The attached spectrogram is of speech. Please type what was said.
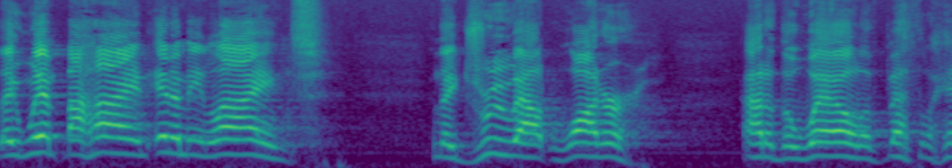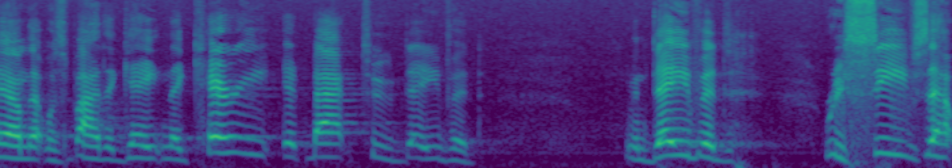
They went behind enemy lines and they drew out water out of the well of Bethlehem that was by the gate and they carry it back to David. And David receives that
